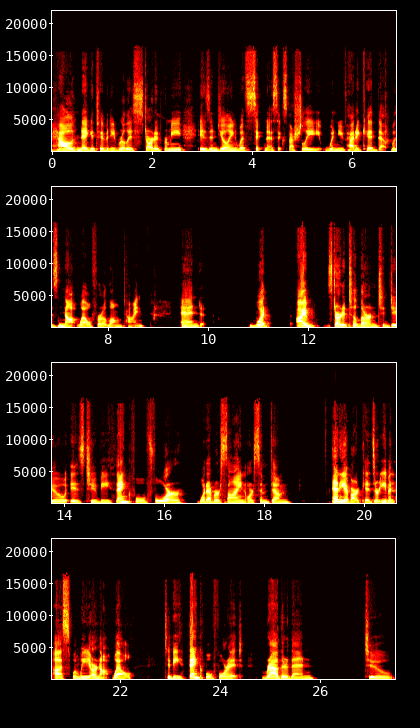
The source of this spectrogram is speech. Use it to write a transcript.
how negativity really started for me is in dealing with sickness especially when you've had a kid that was not well for a long time. And what i've started to learn to do is to be thankful for whatever sign or symptom any of our kids or even us when we are not well to be thankful for it rather than to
